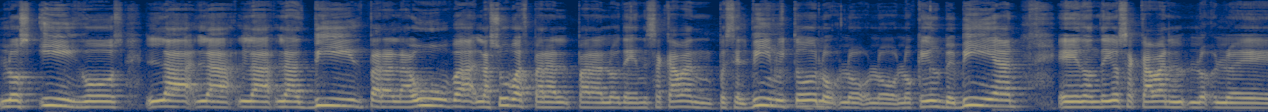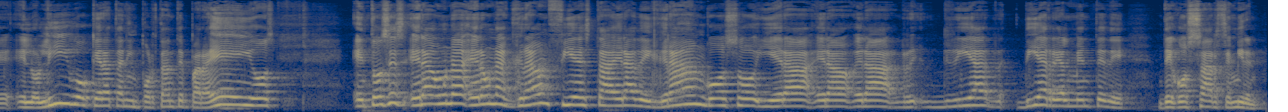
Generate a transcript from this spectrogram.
los higos, la, la, vid para la uva, las uvas para, para lo de donde sacaban pues el vino y todo lo, que ellos bebían, eh, donde ellos sacaban eh, el olivo que era tan importante para ellos. Entonces era una, era una gran fiesta, era de gran gozo y era, era, era día, día realmente de, de, gozarse. Miren,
